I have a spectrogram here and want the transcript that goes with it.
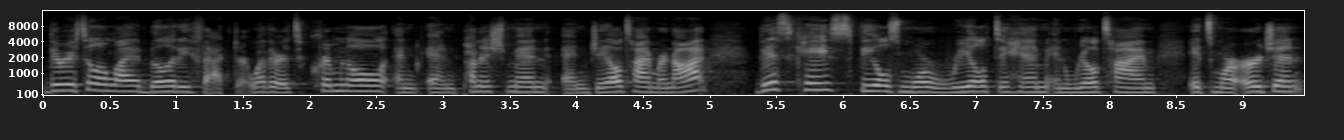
there is still a liability factor, whether it's criminal and, and punishment and jail time or not. This case feels more real to him in real time. It's more urgent.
